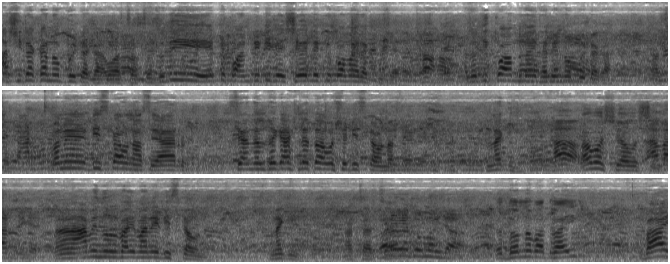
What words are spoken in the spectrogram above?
আশি টাকা নব্বই টাকা ও আচ্ছা আচ্ছা। যদি একটু কোয়ান্টিটি বেশি হলে একটু কমায় রাখতেছে হ্যাঁ হ্যাঁ। যদি কম নাই তাহলে নব্বই টাকা। আচ্ছা। মানে ডিসকাউন্ট আছে আর চ্যানেল থেকে আসলে তো অবশ্যই ডিসকাউন্ট আছে। নাকি? হ্যাঁ। অবশ্যই অবশ্যই। আমিনুল ভাই মানে ডিসকাউন্ট নাকি? আচ্ছা আচ্ছা। তো ধন্যবাদ ভাই। ভাই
